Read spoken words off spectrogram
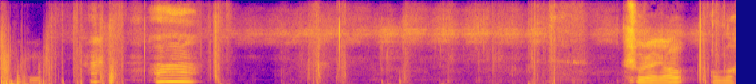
Hadi. Heh. Ha. Allah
